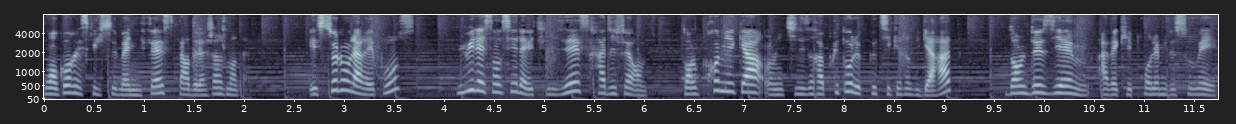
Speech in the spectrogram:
Ou encore est-ce qu'il se manifeste par de la charge mentale Et selon la réponse, l'huile essentielle à utiliser sera différente. Dans le premier cas, on utilisera plutôt le petit grain bigarade. Dans le deuxième, avec les problèmes de sommeil,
